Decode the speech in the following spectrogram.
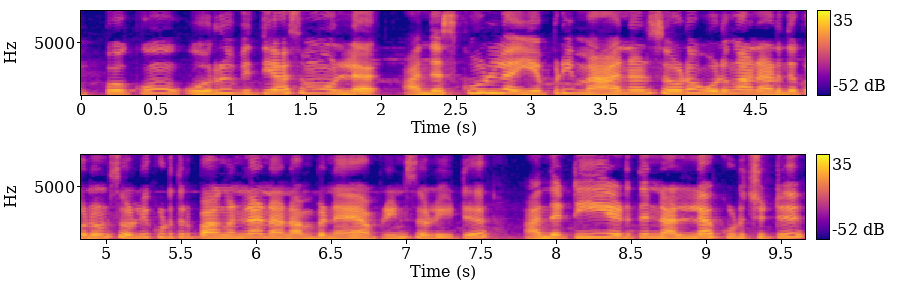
இப்போக்கும் ஒரு வித்தியாசமும் இல்லை. அந்த ஸ்கூலில் எப்படி மேனர்ஸோட ஒழுங்காக நடந்துக்கணும்னு சொல்லி கொடுத்துருப்பாங்கன்னு நான் நம்பினேன் அப்படின்னு சொல்லிட்டு அந்த டீ எடுத்து நல்லா குடிச்சிட்டு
